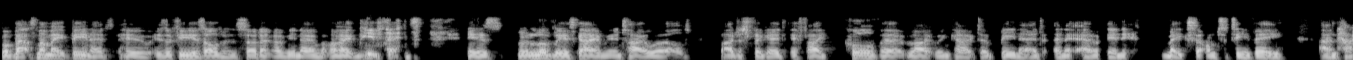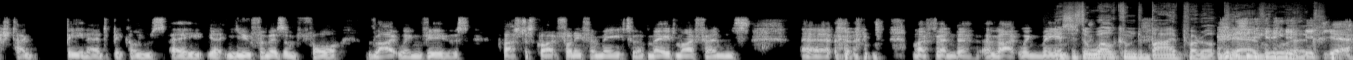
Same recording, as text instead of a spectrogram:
But that's my mate Beanhead, who is a few years older than so I don't know if you know him, but my mate Beanhead is the loveliest guy in the entire world. But I just figured if I call the right wing character Beanhead and it, uh, and it makes it onto TV and hashtag Beanhead becomes a uh, euphemism for right wing views, that's just quite funny for me to have made my friends, uh, my friend a, a right wing meme. It's just a welcomed byproduct, yeah, of your work. yeah,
